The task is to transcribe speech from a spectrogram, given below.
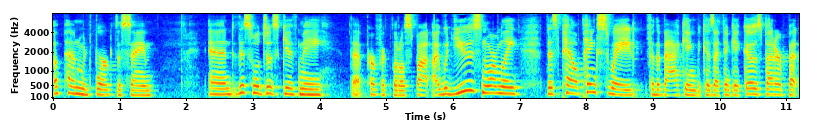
A pen would work the same. And this will just give me that perfect little spot. I would use normally this pale pink suede for the backing because I think it goes better, but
